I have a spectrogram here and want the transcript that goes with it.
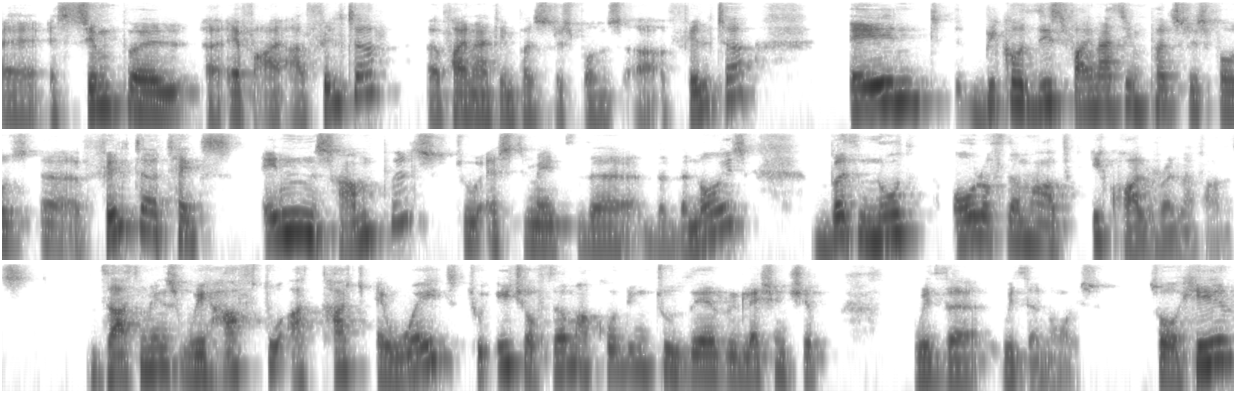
a, simple uh, FIR filter, a finite impulse response uh, filter. And because this finite impulse response uh, filter takes n samples to estimate the, the, the noise, but not all of them have equal relevance. That means we have to attach a weight to each of them according to their relationship with the, with the noise. So here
